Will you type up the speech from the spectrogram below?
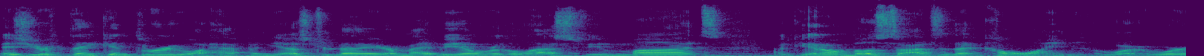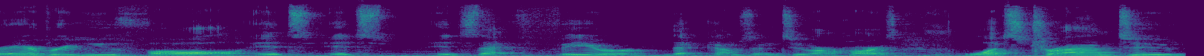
As you're thinking through what happened yesterday or maybe over the last few months, again, on both sides of that coin, wherever you fall, it's, it's, it's that fear that comes into our hearts. What's trying to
